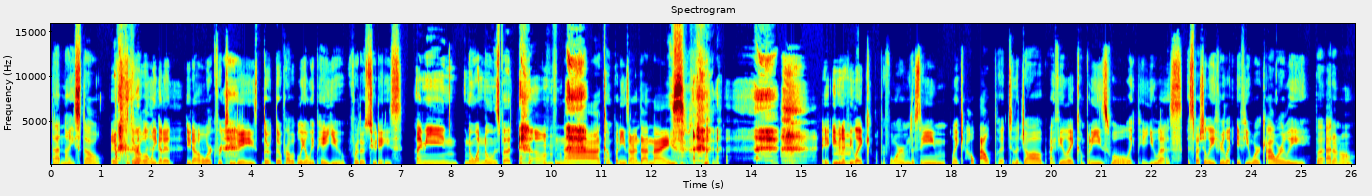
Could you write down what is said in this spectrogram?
that nice though. If they're only gonna you know work for two days, they'll they'll probably only pay you for those two days. I mean, no one knows, but um, Nah, companies aren't that nice. Even if you like perform the same like out- output to the job, I feel like companies will like pay you less, especially if you're like if you work hourly. But I don't know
